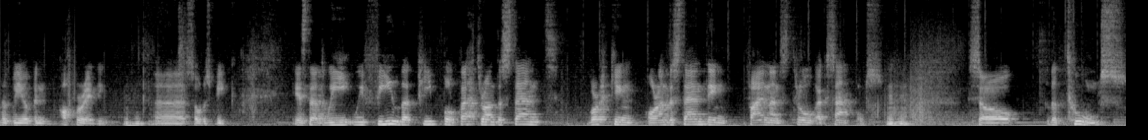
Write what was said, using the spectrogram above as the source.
that we have been operating, uh, so to speak, is that we we feel that people better understand working or understanding finance through examples. Mm-hmm. So the tools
